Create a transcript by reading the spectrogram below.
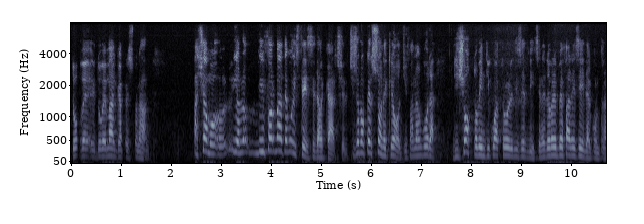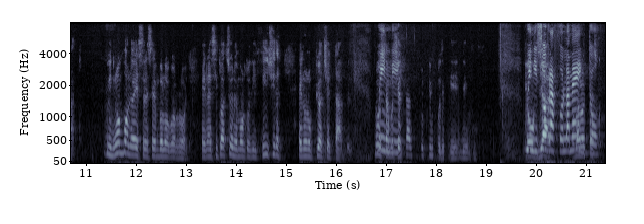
dove, dove manca personale. Facciamo, io, informate voi stessi dal carcere. Ci sono persone che oggi fanno ancora 18-24 ore di servizio, ne dovrebbe fare 6 da contratto. Quindi non voglio essere sempre con è una situazione molto difficile e non più accettabile. Noi Quindi... stiamo cercando tutti i modi di, di, di Quindi sovraffollamento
